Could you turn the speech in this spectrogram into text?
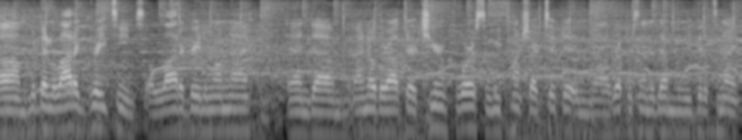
um, there've been a lot of great teams, a lot of great alumni, and um, I know they're out there cheering for us, and we punched our ticket and uh, represented them when we did it tonight.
